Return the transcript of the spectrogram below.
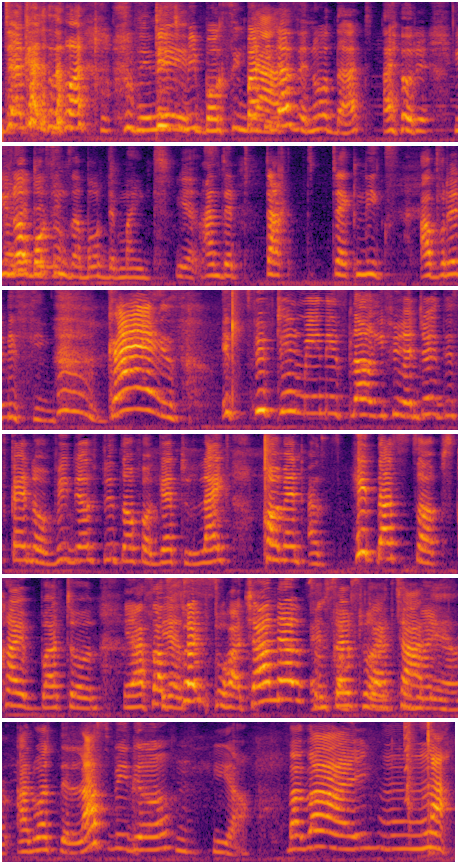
Jaka doesn't want to teach me boxing but he Yeah. doesn't know that I already you know Already know. is about the mind Yes. and the tact techniques I've already seen guys it's 15 minutes long. If you enjoyed this kind of videos please don't forget to like comment and hit that subscribe button. Yeah subscribe Yes. to her channel. And subscribe to subscribe mine. channel. And watch the last video. Hmm. Here bye bye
